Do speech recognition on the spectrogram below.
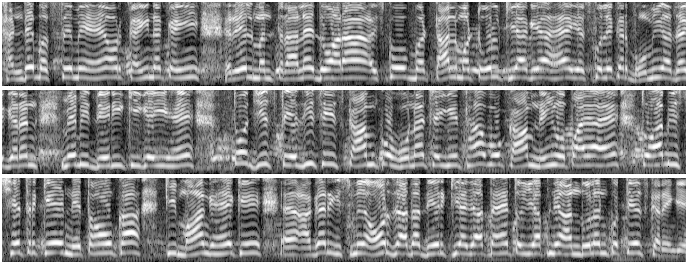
ठंडे बस्ते में है और कहीं ना कहीं रेल मंत्रालय द्वारा इसको टाल मटोल किया गया है। इसको लेकर भूमि अधिग्रहण में भी देरी की गई है। तो जिस तेज़ी से इस काम को होना चाहिए था, वो काम नहीं हो पाया है। तो अब इस क्षेत्र के नेताओं का, की मांग है कि अगर इसमें और ज़्यादा देर किया जाता है तो ये अपने आंदोलन को तेज़ करेंगे।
